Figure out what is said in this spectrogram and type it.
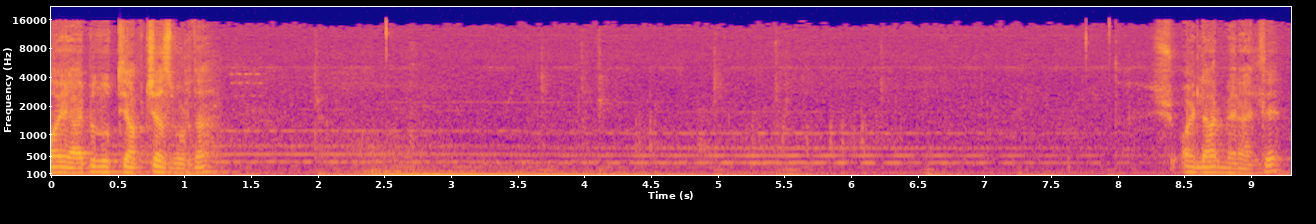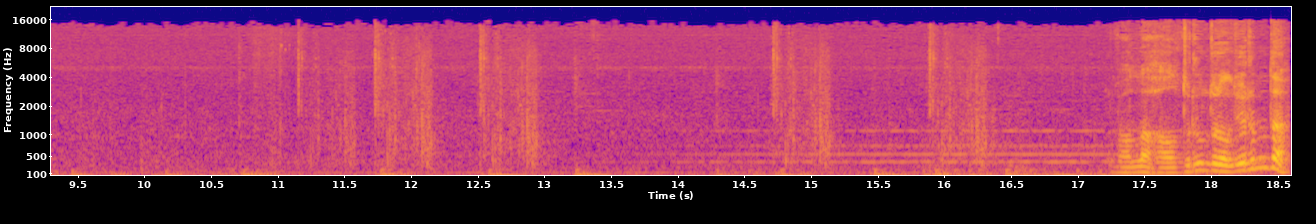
Bayağı bir loot yapacağız burada. Şu alarm herhalde. Vallahi haldır uldur alıyorum da.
